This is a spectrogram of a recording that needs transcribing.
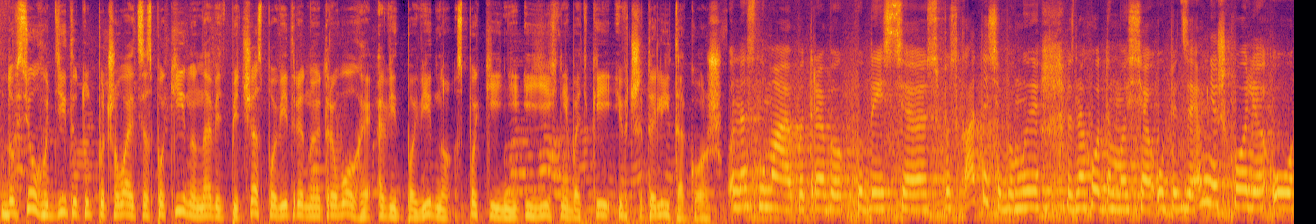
До всього діти тут почуваються спокійно навіть під час повітряної тривоги, а відповідно спокійні і їхні батьки, і вчителі також. У нас немає потреби кудись е, спускатися, бо ми знаходимося у підземній школі, у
